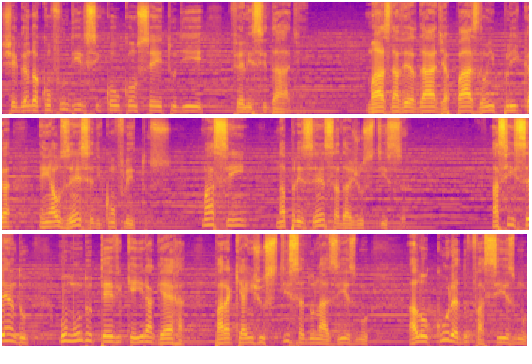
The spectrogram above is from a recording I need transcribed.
chegando a confundir-se com o conceito de felicidade. Mas, na verdade, a paz não implica em ausência de conflitos, mas sim na presença da justiça. Assim sendo, o mundo teve que ir à guerra para que a injustiça do nazismo, a loucura do fascismo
